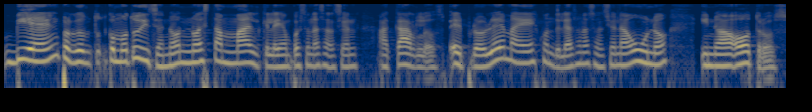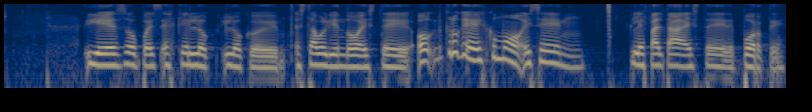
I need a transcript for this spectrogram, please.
bien, porque como tú dices, ¿no? No es tan mal que le hayan puesto una sanción a Carlos. El problema es cuando le das una sanción a uno y no a otros. Y eso, pues, es que lo, lo que está volviendo este... o creo que es como ese... mm, le falta a este deporte,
